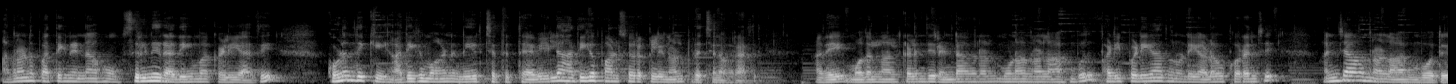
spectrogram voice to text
அதனால் பார்த்திங்கன்னா என்ன ஆகும்? சிறுநீர் அதிகமாக கழியாது. குழந்தைக்கு அதிகமான நீர்ச்சத்து தேவையில்லை அதிக பால் சுரக்கலினால் பிரச்சனை வராது. அதே முதல் நாள் கழிஞ்சு ரெண்டாவது நாள் மூணாவது நாள் ஆகும்போது படிப்படியாக அதனுடைய அளவு குறைஞ்சி அஞ்சாவது நாள் ஆகும்போது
